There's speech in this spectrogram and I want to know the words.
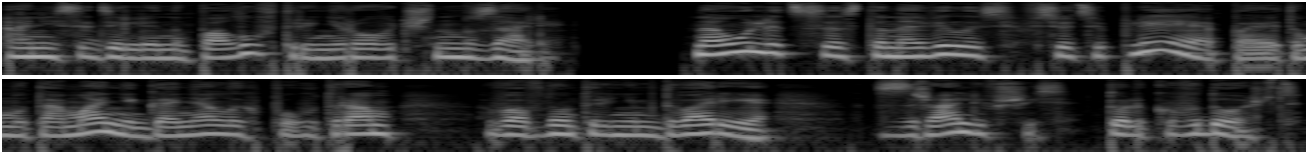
Они сидели на полу в тренировочном зале. На улице становилось все теплее, поэтому Тамани гонял их по утрам во внутреннем дворе, сжалившись только в дождь.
